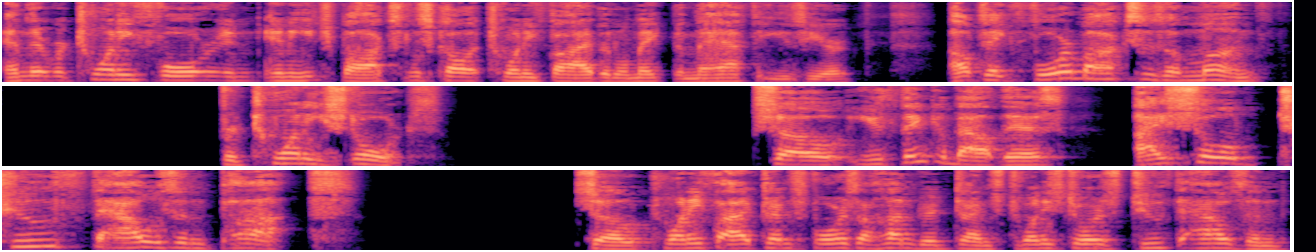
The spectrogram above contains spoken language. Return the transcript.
and there were 24 in, in each box. Let's call it 25. It'll make the math easier. I'll take four boxes a month for 20 stores. So you think about this, I sold 2,000 pots. So 25 times 4 is 100 times 20 stores, 2,000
